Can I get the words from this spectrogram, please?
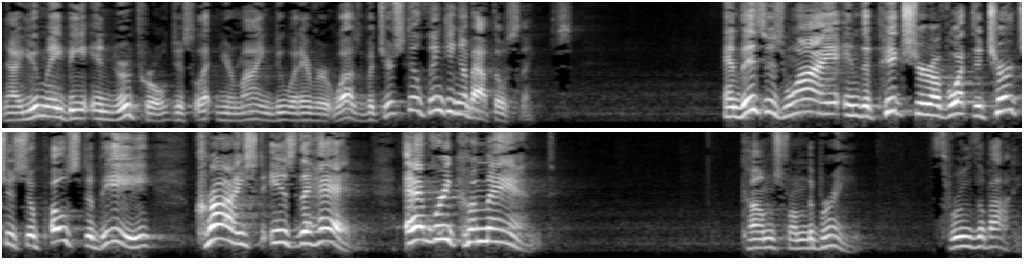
Now, you may be in neutral, just letting your mind do whatever it was, but you're still thinking about those things. And this is why, in the picture of what the church is supposed to be, Christ is the head. Every command comes from the brain through the body.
